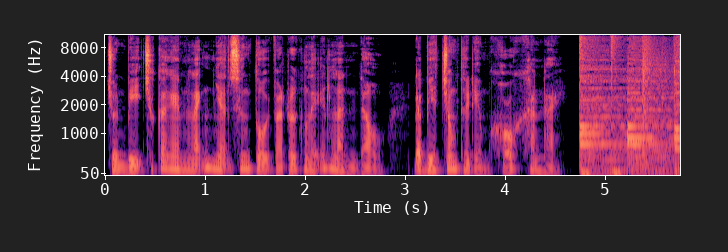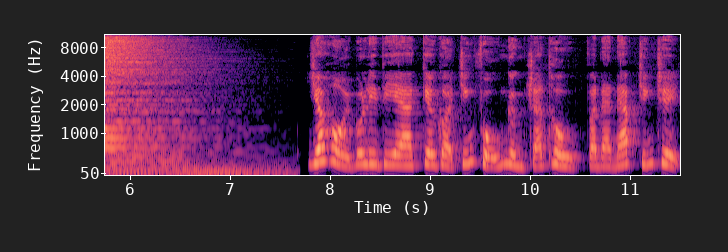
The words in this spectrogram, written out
chuẩn bị cho các em lãnh nhận xưng tội và rước lễ lần đầu, đặc biệt trong thời điểm khó khăn này. Giáo hội Bolivia kêu gọi chính phủ ngừng trả thù và đàn áp chính trị.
